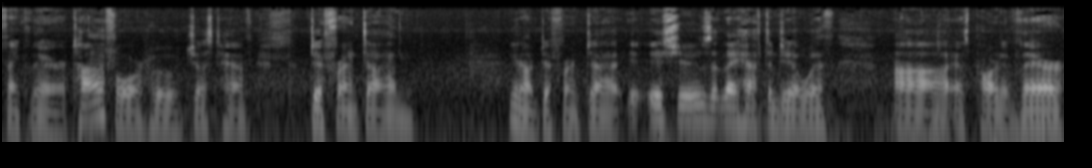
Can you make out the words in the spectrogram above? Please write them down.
think they're tough or who just have different, um, you know, different uh, issues that they have to deal with uh, as part of their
